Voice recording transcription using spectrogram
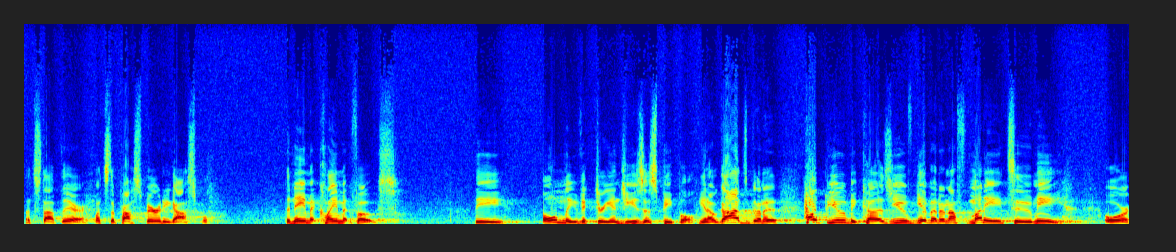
Let's stop there. What's the prosperity gospel? The name it, claim it, folks. The only victory in Jesus people. You know, God's going to help you because you've given enough money to me. Or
